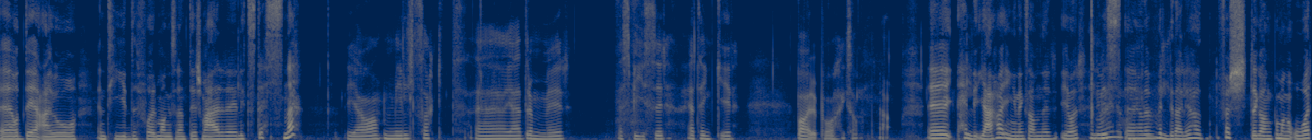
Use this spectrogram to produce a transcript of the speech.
eh, og det er jo en tid for mange studenter som er eh, litt stressende. Ja, mildt sagt. Eh, Jeg drømmer, jeg spiser, jeg tenker bare på eksamen. Ja. jeg har ingen eksamener i år, heldigvis. Det er veldig deilig. Jeg har første gang på mange år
